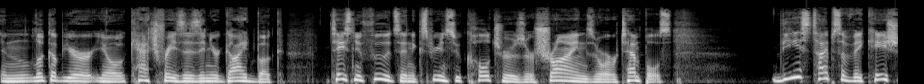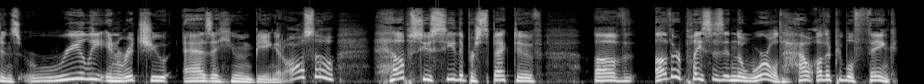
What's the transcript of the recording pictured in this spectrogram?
and look up your, you know, catchphrases in your guidebook, taste new foods and experience new cultures or shrines or temples. These types of vacations really enrich you as a human being. It also helps you see the perspective of other places in the world, how other people think,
